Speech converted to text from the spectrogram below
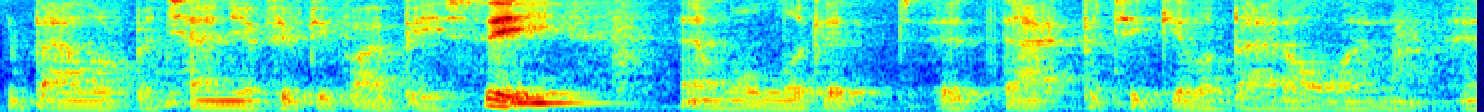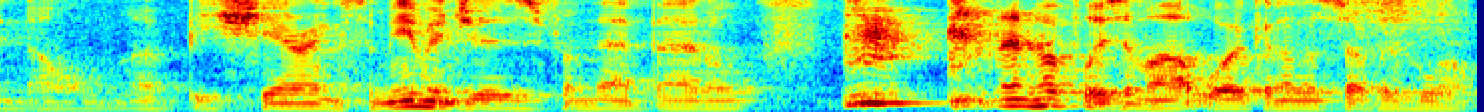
the Battle of Britannia, 55 BC, and we'll look at, at that particular battle and, and I'll uh, be sharing some images from that battle and hopefully some artwork and other stuff as well.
